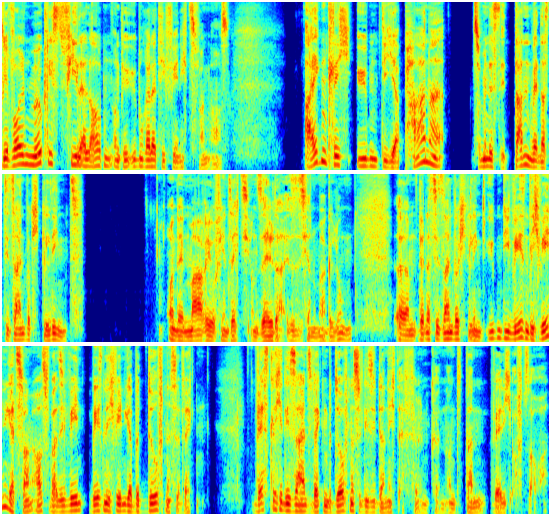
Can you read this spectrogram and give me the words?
wir wollen möglichst viel erlauben und wir üben relativ wenig Zwang aus. Eigentlich üben die Japaner, zumindest dann, wenn das Design wirklich gelingt, und in Mario 64 und Zelda ist es ja nun mal gelungen, ähm, wenn das Design wirklich gelingt, üben die wesentlich weniger Zwang aus, weil sie we wesentlich weniger Bedürfnisse wecken. Westliche Designs wecken Bedürfnisse, die sie dann nicht erfüllen können und dann werde ich oft sauer.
